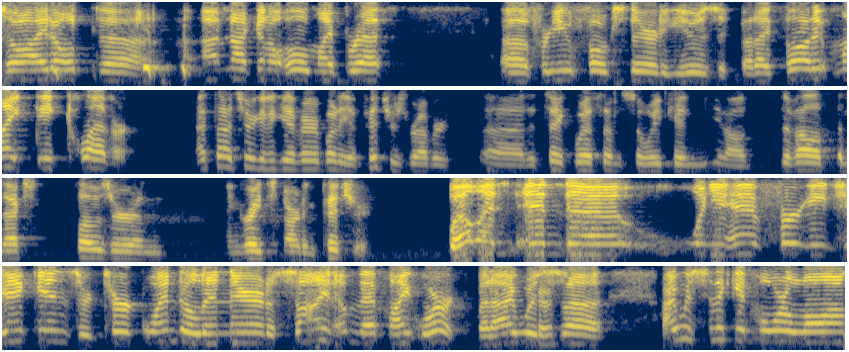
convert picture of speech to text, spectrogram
so I don't. Uh, I'm not going to hold my breath uh, for you folks there to use it, but I thought it might be clever. I thought you were going to give everybody a pitcher's rubber uh, to take with them, so we can, you know, develop the next closer and, and great starting pitcher. Well, and and uh, when you have Fergie Jenkins or Turk Wendell in there to sign them, that might work. But I was uh, I was thinking more along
